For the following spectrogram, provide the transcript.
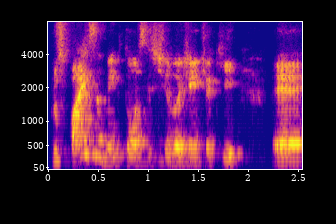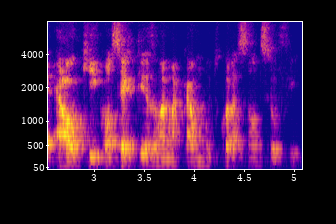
para os pais também que estão assistindo a gente aqui. É, é algo que, com certeza, vai marcar muito o coração do seu filho.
